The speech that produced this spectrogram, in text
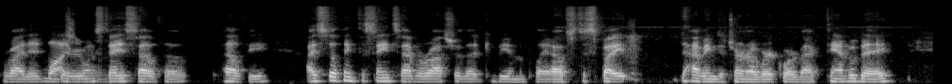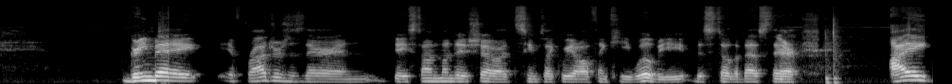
provided Washington. everyone stays healthy. I still think the Saints have a roster that could be in the playoffs, despite having to turn over at quarterback. Tampa Bay, Green Bay. If Rodgers is there, and based on Monday's show, it seems like we all think he will be. Is still the best there. I.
